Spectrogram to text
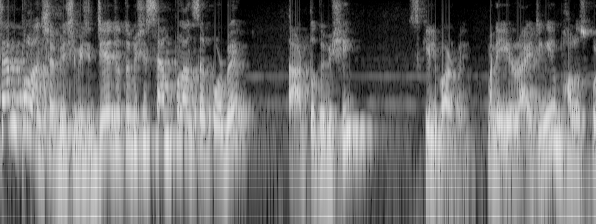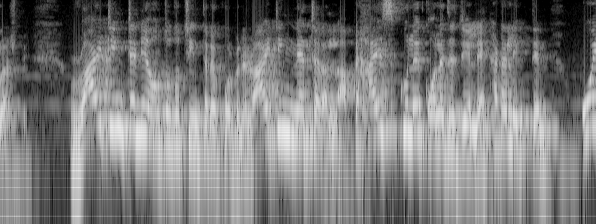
স্যাম্পল আনসার বেশি বেশি, যে যত বেশি স্যাম্পল আনসার পড়বে, তার তত বেশি স্কিল বাড়বে। মানে রাইটিংয়ে ভালো স্কোর আসবে। রাইটিংটা নিয়ে অন্তত চিন্তাটা করবেন রাইটিং ন্যাচারাল আপনি হাই স্কুলে কলেজে যে লেখাটা লিখতেন, ওই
